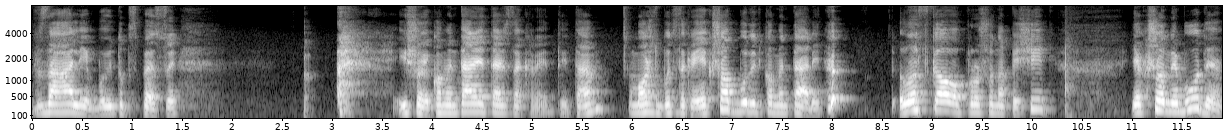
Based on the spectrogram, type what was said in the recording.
Взагалі, бо Ютуб списує. І що, і коментарі теж закриті, так? Можуть бути закриті. Якщо будуть коментарі, ласкаво прошу напишіть. Якщо не буде,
